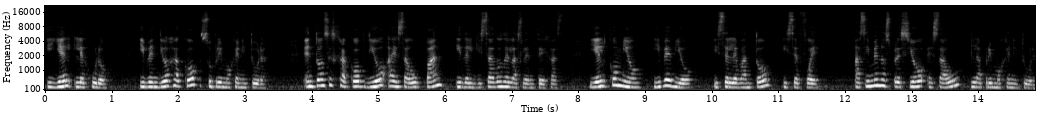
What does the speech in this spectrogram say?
Y él le juró, y vendió a Jacob su primogenitura. Entonces Jacob dio a Esaú pan y del guisado de las lentejas, y él comió y bebió, y se levantó y se fue. Así menospreció Esaú la primogenitura.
